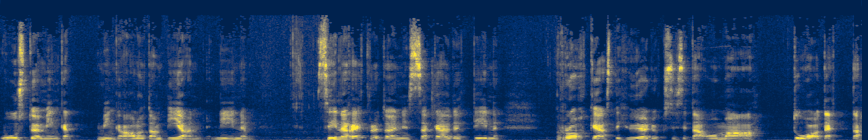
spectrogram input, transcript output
uusi työ, minkä, minkä aloitan pian, niin siinä rekrytoinnissa käytettiin rohkeasti hyödyksi sitä omaa tuotetta.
